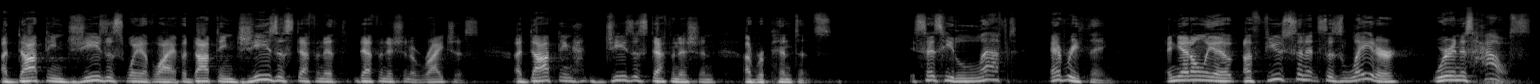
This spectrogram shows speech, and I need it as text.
Adopting Jesus' way of life, adopting Jesus' defini- definition of righteous, adopting Jesus' definition of repentance. It says he left everything. And yet, only a, a few sentences later, we're in his house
